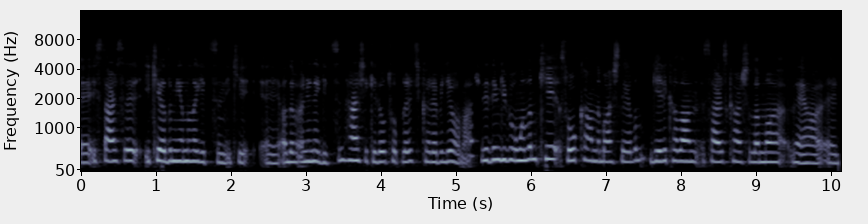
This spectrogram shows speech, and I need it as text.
Eee, isterse 2 adım yanına gitsin, 2, eee, adım önüne gitsin her şekilde o topları çıkarabiliyorlar. Dediğim gibi umalım ki soğukkanlı başlayalım. Geri kalan servis karşılama veya, eee,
